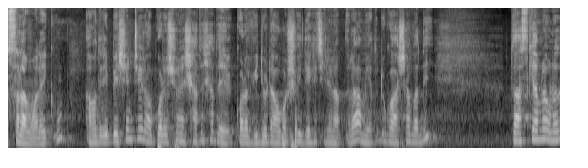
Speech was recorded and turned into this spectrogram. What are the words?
আসসালামু আলাইকুম। আমাদের এই পেশেন্টের অপারেশনের সাথে সাথে করা ভিডিওটা অবশ্যই দেখেছিলেন আপনারা, আমি এতটুকু আশাবাদী। তো আজকে আমরা ওনার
